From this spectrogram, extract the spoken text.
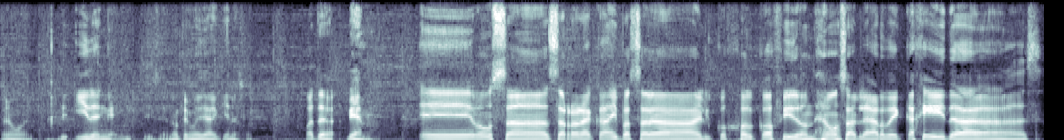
Pero bueno. Eden Games, dice, no tengo idea de quiénes son. Whatever. Bien. Eh, vamos a cerrar acá y pasar al Hot Coffee, donde vamos a hablar de cajitas.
